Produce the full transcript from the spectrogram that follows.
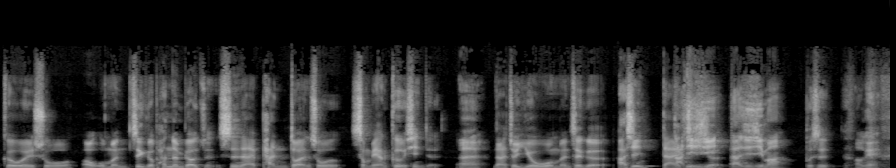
各位说哦，我们这个判断标准是来判断说什么样个性的。嗯，那就由我们这个阿星大鸡鸡，大鸡鸡吗？不是，OK。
